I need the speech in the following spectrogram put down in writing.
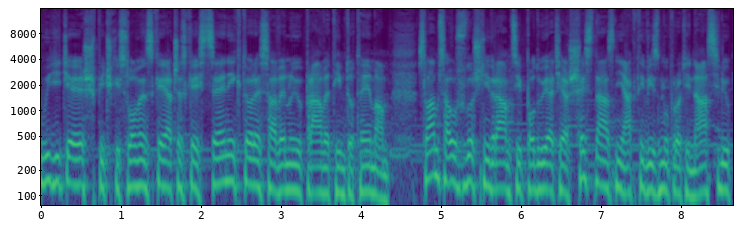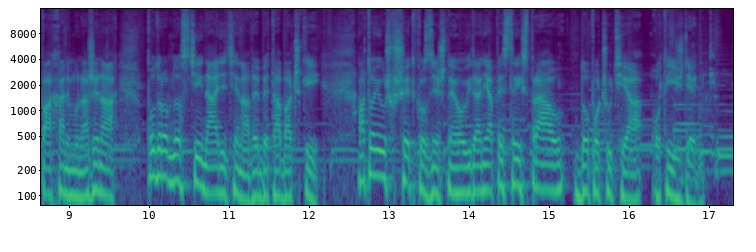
Uvidíte špičky slovenskej a českej scény, ktoré sa venujú práve týmto témam. Slam sa uskutoční v rámci podujatia 16 dní aktivizmu proti násiliu páchanému na ženách. Podrobnosti nájdete na webe tabačky. A to je už všetko z dnešného vydania Pestrých správ. Do počutia o týždeň.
